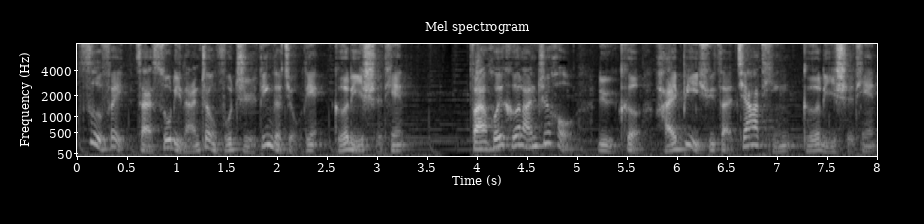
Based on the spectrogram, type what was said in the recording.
自费在苏里南政府指定的酒店隔离十天。返回荷兰之后，旅客还必须在家庭隔离十天。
